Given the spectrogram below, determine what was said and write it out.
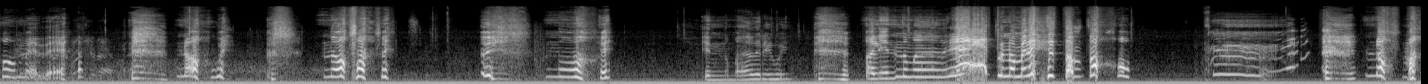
No, me deja. No, güey. No mames. No, güey. Valiendo madre, güey. Valiendo madre. ¡Eh! ¡Tú no me dejes tampoco! No mames.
